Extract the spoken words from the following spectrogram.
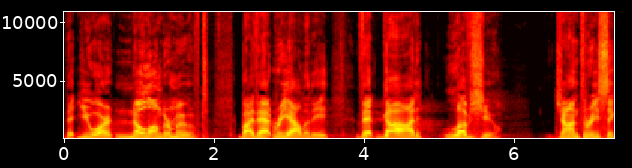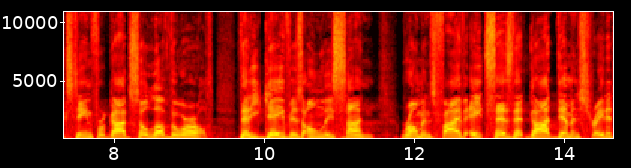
that you are no longer moved by that reality that God loves you. John 3:16 for God so loved the world that he gave his only son. Romans 5 8 says that God demonstrated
